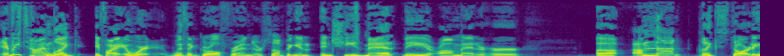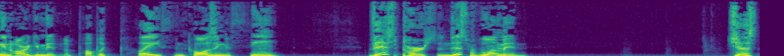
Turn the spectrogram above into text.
every time, like, if I were with a girlfriend or something and, and she's mad at me or I'm mad at her, uh, I'm not, like, starting an argument in a public place and causing a scene. This person, this woman, just,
